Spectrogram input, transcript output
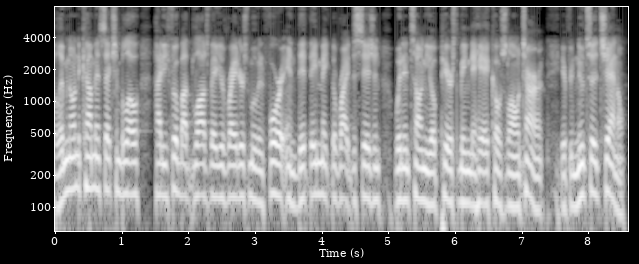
But let me know in the comment section below how do you feel about the Las Vegas Raiders moving forward and did they make the right decision with Antonio Pierce being the head coach long term? If you're new to the channel,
